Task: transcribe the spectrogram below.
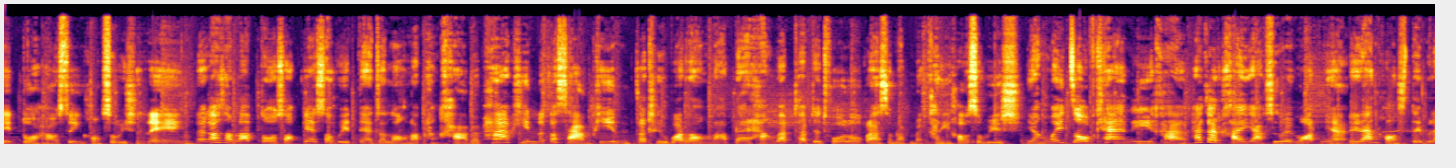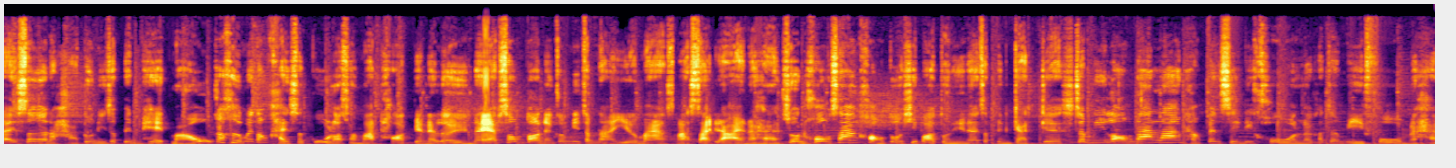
ติดตัว housing ของ switch นั่นเอง แล้วก็สำหรับตัว socket switch เนี่ยจะรองรับทั้งขาแบบ 5 พินแล้วก็ 3 พิน ก็ถือว่ารองรับได้ทั้งแบบแทบจะทั่วโลกแล้วสำหรับ mechanical switch ยังไม่จบแค่นี้ค่ะ ถ้าเกิดใครอยากซื้อไปมอดเนี่ย ในด้านของ stabilizer นะคะ ตัวนี้จะเป็นเพจเมาส์ ก็คือไม่ต้องไขสกูเราสามารถถอดเปลี่ยนได้เลย ในแอปส้มตอนนี้ก็มีจำหน่ายเยอะมาก สามารถใส่ได้นะคะ ส่วนโครงสร้างของตัวคีย์บอร์ดตัวนี้เนี่ยจะเป็นแกดเกสจะมีรองด้านล่างทั้งเป็นซิลิโคน แล้วก็จะมีโฟมนะคะ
